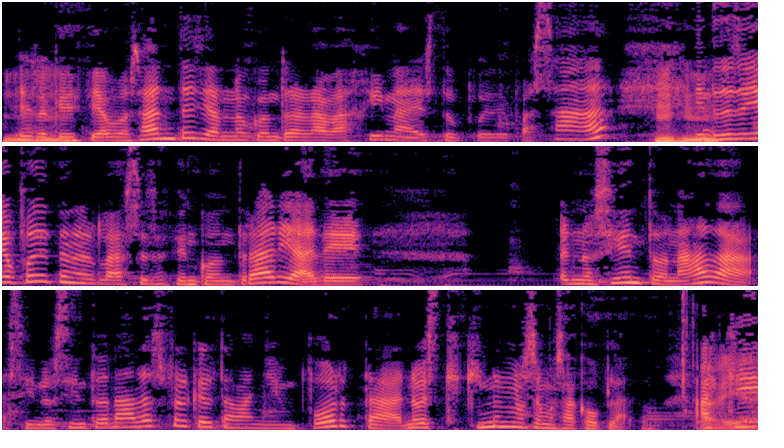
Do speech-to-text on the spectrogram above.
es lo que decíamos antes, y al no encontrar la vagina esto puede pasar. Y entonces ella puede tener la sensación contraria de no siento nada. Si no siento nada es porque el tamaño importa. No, es que aquí no nos hemos acoplado. Aquí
